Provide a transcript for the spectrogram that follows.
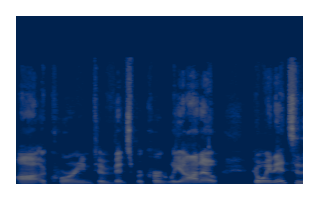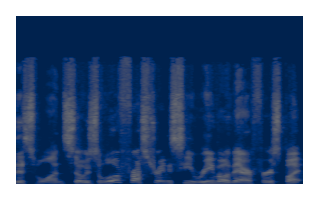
uh, according to Vince Mercogliano, going into this one. So it's a little frustrating to see Revo there first, but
